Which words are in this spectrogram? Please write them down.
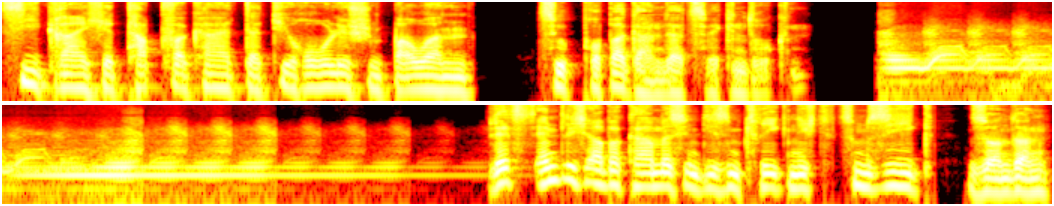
siegreiche Tapferkeit der tirolischen Bauern zu Propagandazwecken drucken. Letztendlich aber kam es in diesem Krieg nicht zum Sieg, sondern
